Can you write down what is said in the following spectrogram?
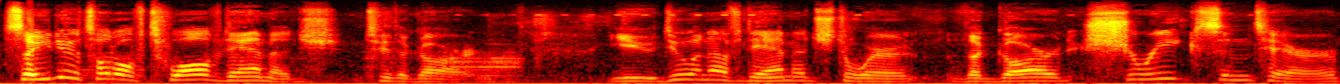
So you do a total of 12 damage to the guard. You do enough damage to where the guard shrieks in terror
